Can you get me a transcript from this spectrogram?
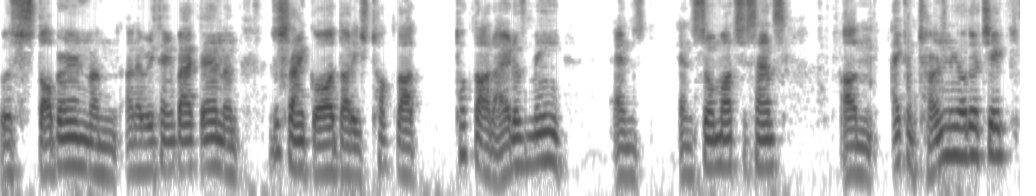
I was stubborn and, and everything back then, and I just thank God that He's took that took that out of me, and in so much a sense um, I can turn the other cheek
